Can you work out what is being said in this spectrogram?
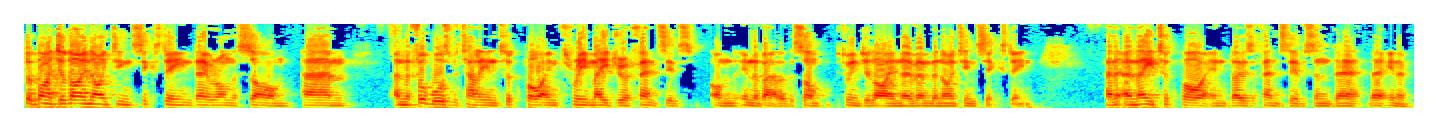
But by July 1916, they were on the Somme, um, and the Footballers Battalion took part in three major offensives on in the Battle of the Somme between July and November 1916, and, and they took part in those offensives, and they're, they're, you know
